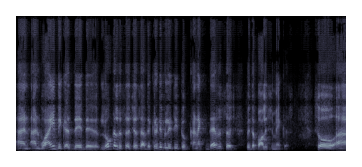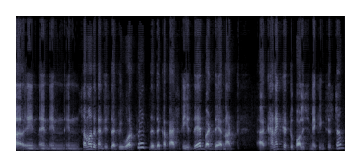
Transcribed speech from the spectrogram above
And, and why? Because they, the local researchers have the credibility to connect their research with the policymakers. So uh, in, in, in some of the countries that we work with, the, the capacity is there, but they are not uh, connected to policymaking system,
